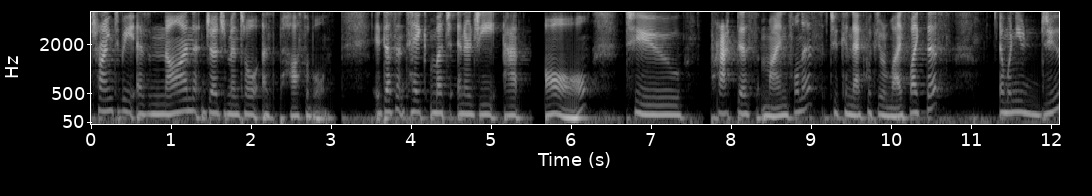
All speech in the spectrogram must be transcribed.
trying to be as non judgmental as possible. It doesn't take much energy at all to practice mindfulness, to connect with your life like this. And when you do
